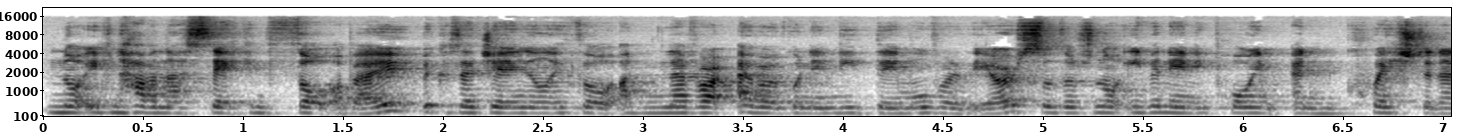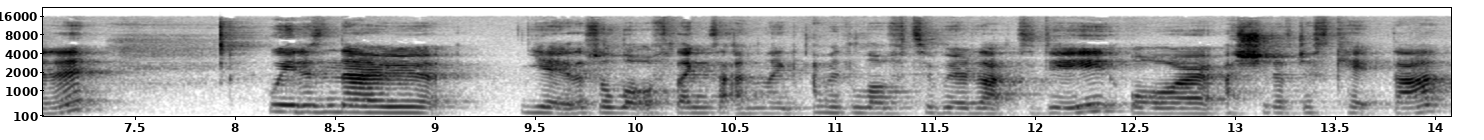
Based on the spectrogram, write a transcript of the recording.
not even having a second thought about because I genuinely thought I'm never ever going to need them over there so there's not even any point in questioning it. Whereas now, yeah, there's a lot of things that I'm like, I would love to wear that today or I should have just kept that.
